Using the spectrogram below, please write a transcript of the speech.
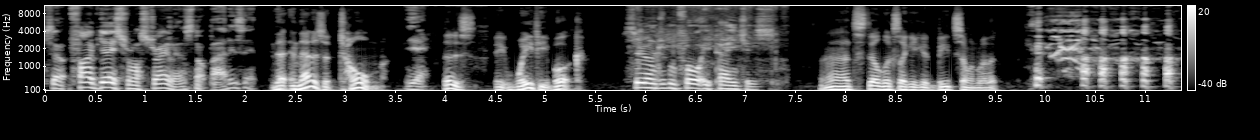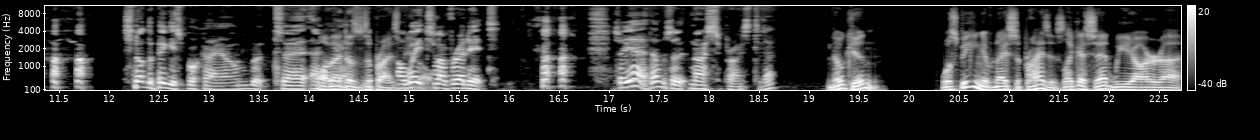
So five days from Australia, that's not bad, is it? That, and that is a tome. Yeah. That is a weighty book. Three hundred and forty pages. Uh, it still looks like you could beat someone with it. It's not the biggest book I own, but uh, Oh, that yes. doesn't surprise me. I'll me. wait till I've read it. so yeah, that was a nice surprise today. No kidding. Well, speaking of nice surprises, like I said, we are uh,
